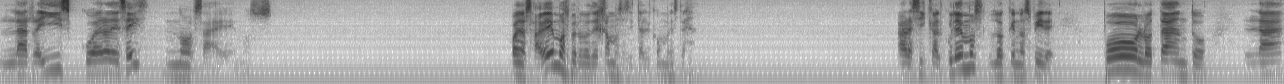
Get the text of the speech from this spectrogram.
la raíz cuadrada de 6 no sabemos. Bueno, sabemos, pero lo dejamos así tal como está. Ahora sí, calculemos lo que nos pide. Por lo tanto, la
